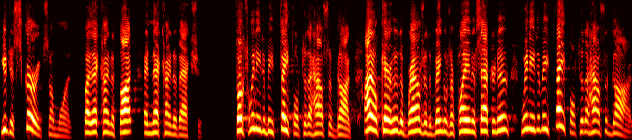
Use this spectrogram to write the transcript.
you discourage someone by that kind of thought and that kind of action. Folks, we need to be faithful to the house of God. I don't care who the Browns or the Bengals are playing this afternoon. We need to be faithful to the house of God.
